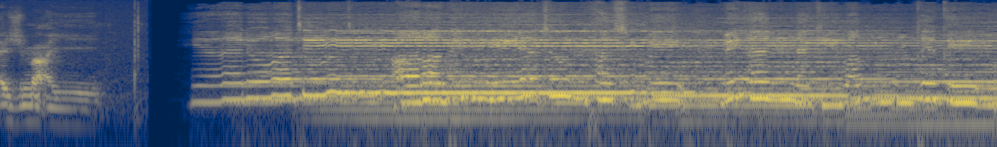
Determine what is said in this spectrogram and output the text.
أجمعين. يا لغتي عربية حسبي بأنك منطقي.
